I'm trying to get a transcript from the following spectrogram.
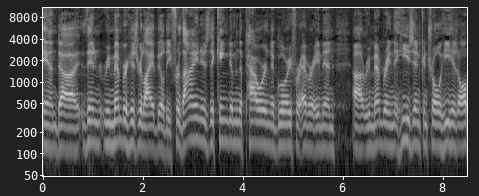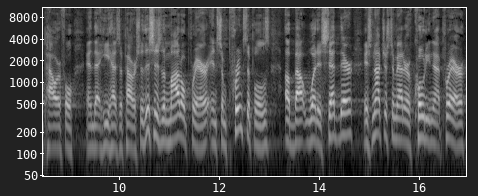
and uh, then remember his reliability. For thine is the kingdom and the power and the glory forever. Amen. Uh, remembering that he's in control, he is all powerful, and that he has the power. So, this is the model prayer and some principles about what is said there. It's not just a matter of quoting that prayer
